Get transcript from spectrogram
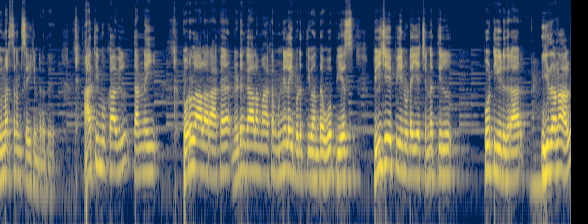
விமர்சனம் செய்கின்றது. அதிமுகவில் தன்னை பொருளாளராக நெடுங்காலமாக முன்னிலைப்படுத்தி வந்த ஓபிஎஸ் பிஜேபியினுடைய சின்னத்தில் போட்டியிடுகிறார். இதனால்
